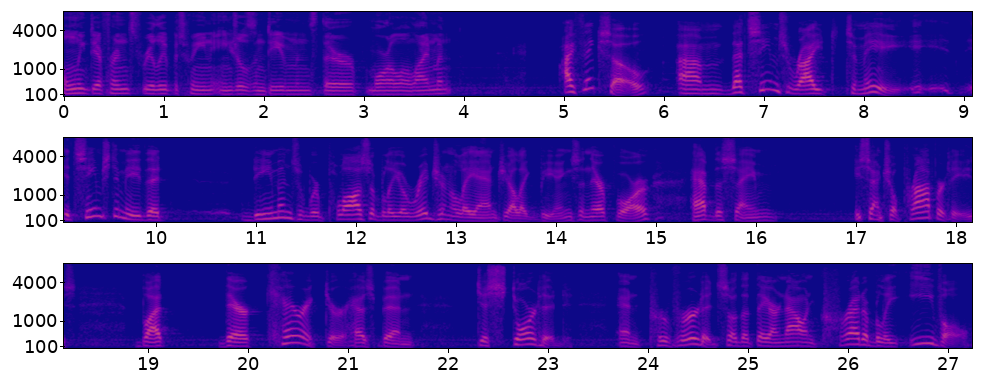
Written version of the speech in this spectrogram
only difference really between angels and demons their moral alignment? I think so. Um, that seems right to me. It, it, seems to me that demons were plausibly originally angelic beings and therefore have the same essential properties, but their character has been distorted and perverted so that they are now incredibly evil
